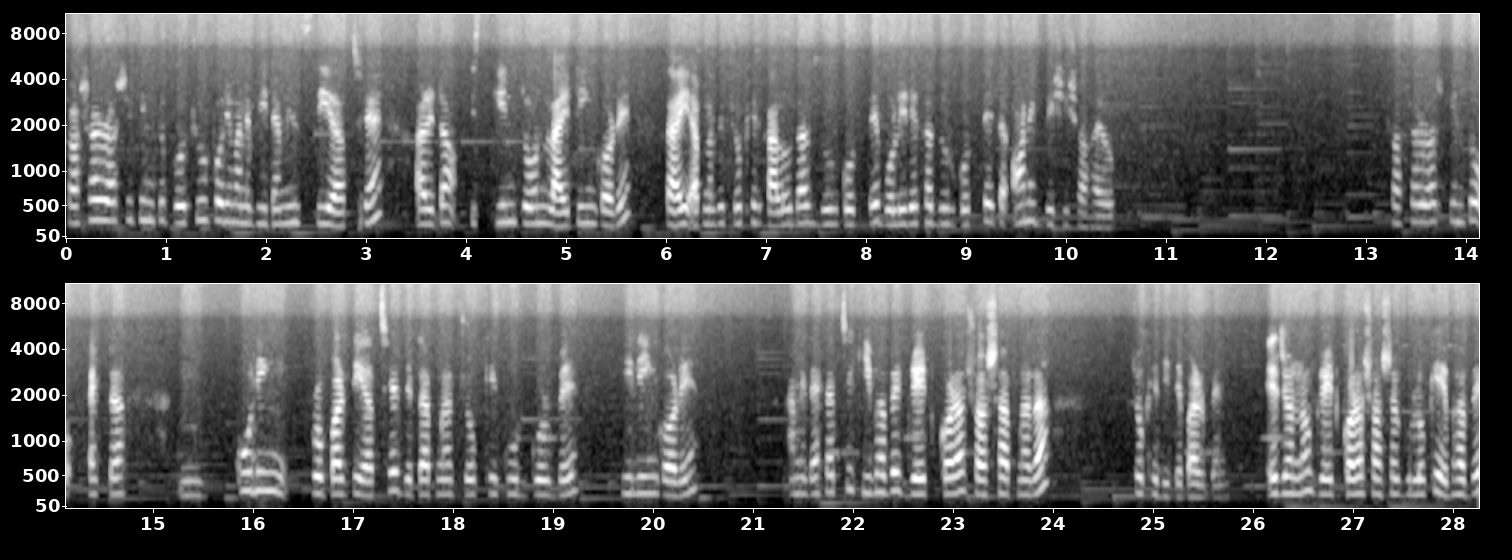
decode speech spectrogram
শশার রসে কিন্তু প্রচুর পরিমাণে ভিটামিন সি আছে, আর এটা স্কিন টোন লাইটিং করে, তাই আপনাদের চোখের কালো দাগ দূর করতে, বলিরেখা দূর করতে এটা অনেক বেশি সহায়ক। শশার রস কিন্তু একটা কুলিং প্রপার্টি আছে, যেটা আপনার চোখকে কুল করবে হিলিং করে। আমি দেখাচ্ছি কীভাবে গ্রেড করা শশা আপনারা চোখে দিতে পারবেন। এজন্য গ্রেড করা শশাগুলোকে এভাবে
